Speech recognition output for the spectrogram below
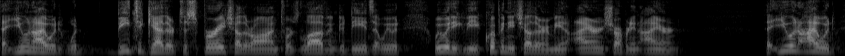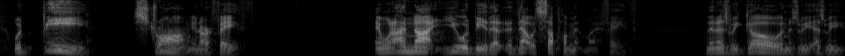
That you and I would, would be together to spur each other on towards love and good deeds, that we would, we would be equipping each other and be an iron sharpening iron. That you and I would, would be strong in our faith. And when I'm not, you would be that, and that would supplement my faith. And then as we go and as we, as we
